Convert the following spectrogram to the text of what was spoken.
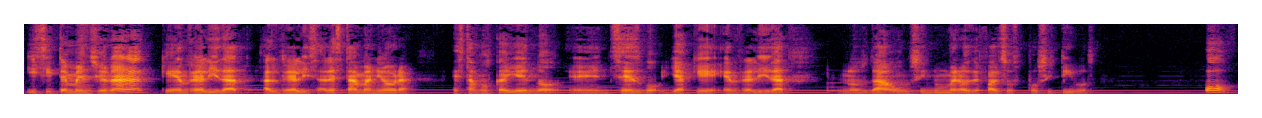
y si te mencionara que en realidad al realizar esta maniobra estamos cayendo en sesgo, ya que en realidad nos da un sinnúmero de falsos positivos, o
